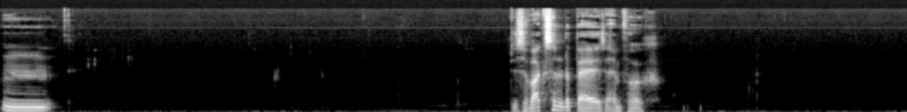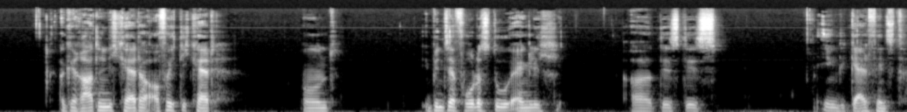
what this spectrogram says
Mm. Das Erwachsene dabei ist einfach eine Geradlinigkeit, eine Aufrichtigkeit und ich bin sehr froh, dass du eigentlich äh, das, das irgendwie geil findest.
